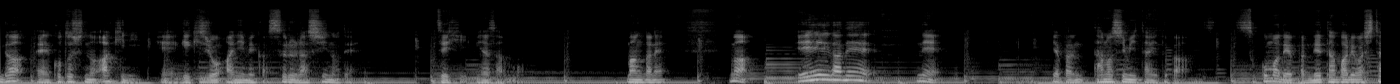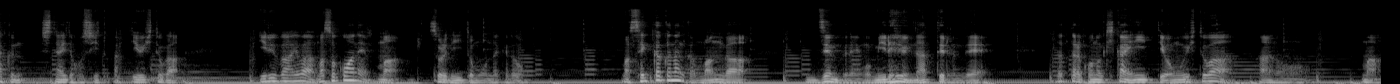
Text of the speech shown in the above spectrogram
が、えー、今年の秋に、えー、劇場アニメ化するらしいので、ぜひ皆さんも、漫画ね、まあ、映画でね、やっぱ楽しみたいとか、そこまでやっぱネタバレはしたくしないでほしいとかっていう人がいる場合は、まあ、そこはね、まあ、それでいいと思うんだけど、まあ、せっかくなんか漫画全部ね、もう見れるようになってるんで、だったらこの機会にって思う人は、あの、ま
